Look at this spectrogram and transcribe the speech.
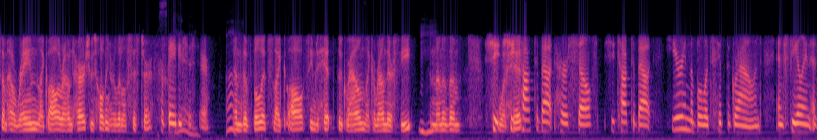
somehow rained like all around her. She was holding her little sister, Her baby Scary. sister. Oh. and the bullets like all seemed to hit the ground, like around their feet, Mhm. and none of them. She were she hit. talked about herself. She talked about hearing the bullets hit the ground and feeling as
